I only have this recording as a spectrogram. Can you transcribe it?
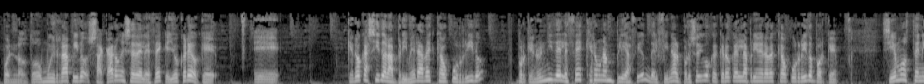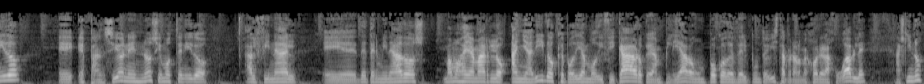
Pues no, todo muy rápido. Sacaron ese DLC que yo creo que... Eh, creo que ha sido la primera vez que ha ocurrido porque no es ni DLC, es que era una ampliación del final. Por eso digo que creo que es la primera vez que ha ocurrido, porque si hemos tenido eh, expansiones, ¿no? Si hemos tenido al final eh, determinados, vamos a llamarlo, añadidos que podían modificar o que ampliaban un poco desde el punto de vista, pero a lo mejor era jugable. Aquí no.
